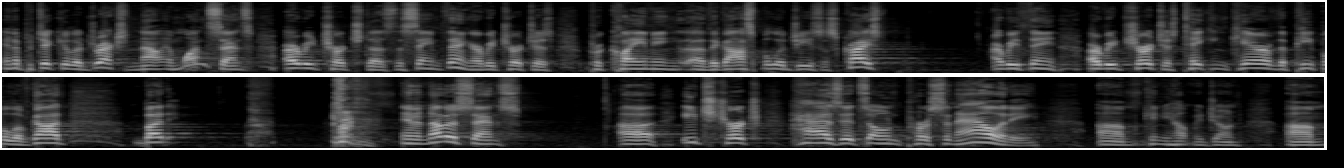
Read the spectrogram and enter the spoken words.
in a particular direction. Now, in one sense, every church does the same thing. Every church is proclaiming uh, the gospel of Jesus Christ. Everything, every church is taking care of the people of God. But in another sense, uh, each church has its own personality. Um, can you help me, Joan? Um,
